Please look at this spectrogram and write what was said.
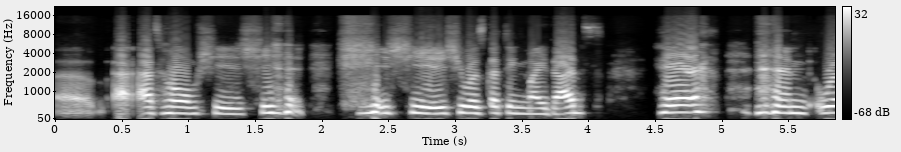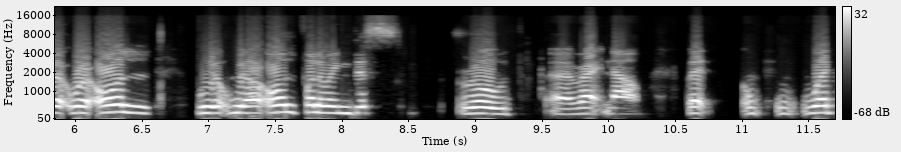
at home, she, she she she she was cutting my dad's hair, and we're we're all we, we are all following this road uh, right now but what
